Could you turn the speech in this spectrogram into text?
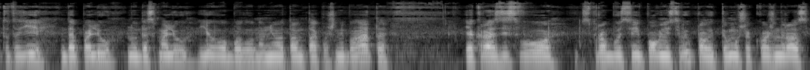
то тоді допалю, ну, досмалю його балоном. В нього там також небагато. Якраз зі свого спробую свій повністю випалити, тому що кожен раз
